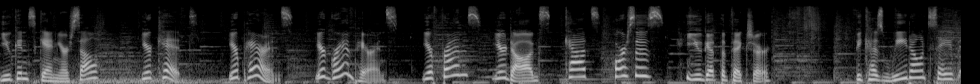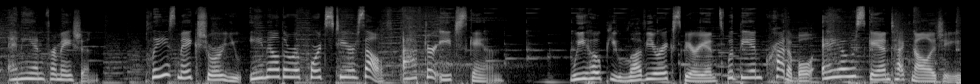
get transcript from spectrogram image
You can scan yourself, your kids, your parents, your grandparents, your friends, your dogs, cats, horses, you get the picture. Because we don't save any information, please make sure you email the reports to yourself after each scan. We hope you love your experience with the incredible AO scan technology.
